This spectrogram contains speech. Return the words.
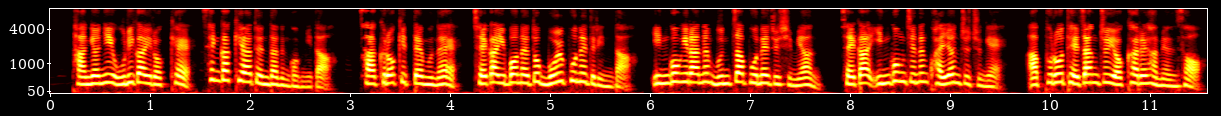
당연히 우리가 이렇게 생각해야 된다는 겁니다. 자, 그렇기 때문에 제가 이번에도 뭘 보내드린다. 인공이라는 문자 보내주시면 제가 인공지능 관련주 중에 앞으로 대장주 역할을 하면서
